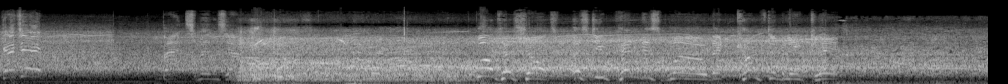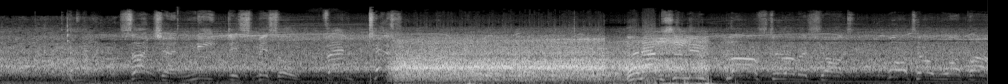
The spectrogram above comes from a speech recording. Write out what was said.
Get it! Batsman's out. What a shot! A stupendous blow that comfortably cleared. Such a neat dismissal. Fantastic! An absolute blaster of a shot. What a whopper!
